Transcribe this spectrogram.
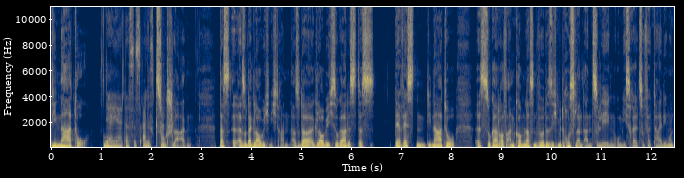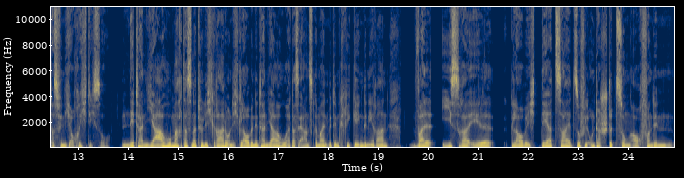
die NATO Ja, ja, das ist alles Quatsch. zuschlagen. Das, äh, also da glaube ich nicht dran. Also da glaube ich sogar, dass, dass der Westen, die NATO, es sogar darauf ankommen lassen würde, sich mit Russland anzulegen, um Israel zu verteidigen. Und das finde ich auch richtig so. Netanyahu macht das natürlich gerade und ich glaube, Netanyahu hat das ernst gemeint mit dem Krieg gegen den Iran, weil Israel, glaube ich, derzeit so viel Unterstützung auch von den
